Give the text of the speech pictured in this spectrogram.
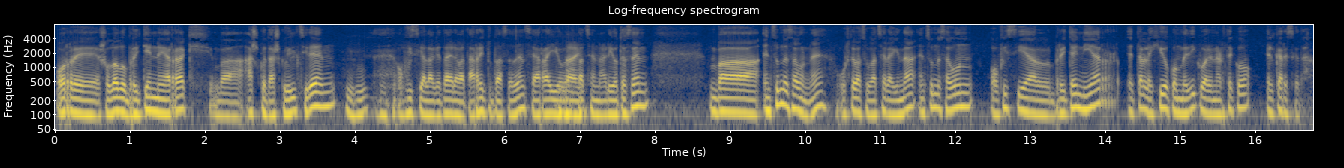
Hor eh, soldadu britainiarrak ba, asko eta asko hil ziren, Mhm. ofizialak eta erabat harrituta zeuden, zeharraio Bai. gertatzen ari ote zen. Ba, entzun dezagun, eh? urte batzuk atzera eginda, entzun dezagun ofizial britainiar eta legioko medikoaren arteko elkarrizketa.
